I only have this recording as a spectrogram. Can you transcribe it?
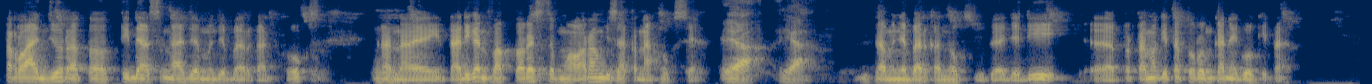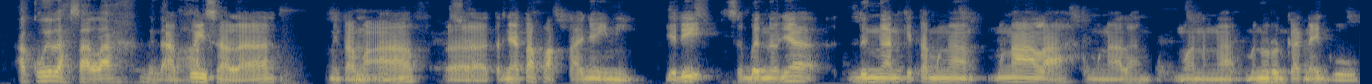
terlanjur atau tidak sengaja menyebarkan hoax hmm. karena tadi kan faktornya semua orang bisa kena hoax ya. Ya, ya. Bisa menyebarkan hoax juga. Jadi uh, pertama kita turunkan ego kita. Akuilah salah, minta Akui maaf. salah, minta hmm. maaf. Uh, ternyata faktanya ini. Jadi sebenarnya dengan kita mengalah, mengalah, menurunkan ego,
